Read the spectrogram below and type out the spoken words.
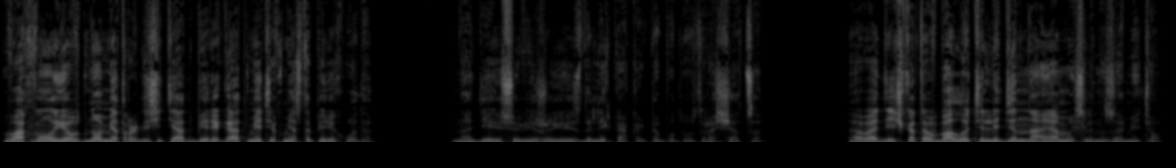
воткнул ее в дно метрах десяти от берега, отметив место перехода. Надеюсь, увижу ее издалека, когда буду возвращаться. А водичка-то в болоте ледяная, мысленно заметил.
